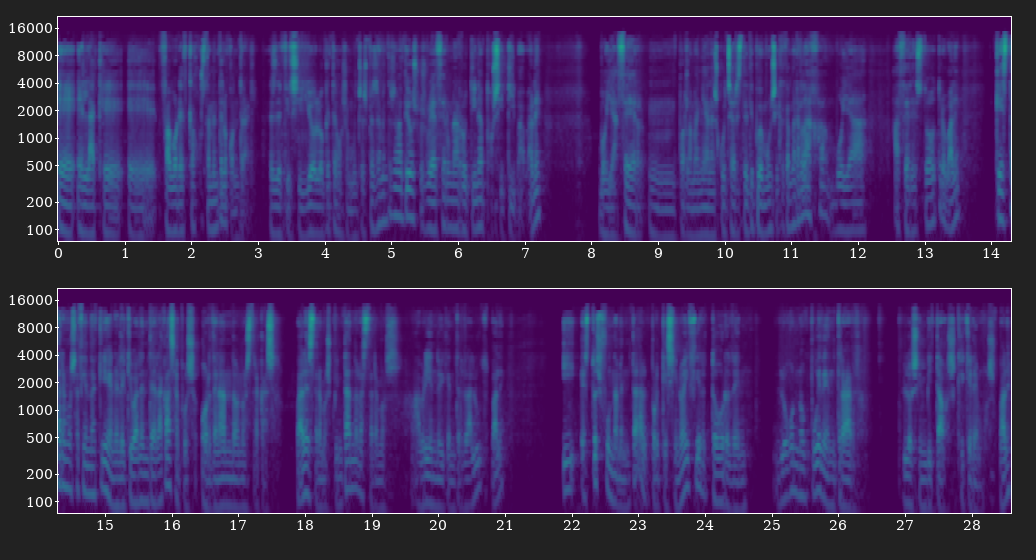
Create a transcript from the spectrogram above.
eh, en la que eh, favorezca justamente lo contrario. Es decir, si yo lo que tengo son muchos pensamientos negativos, pues voy a hacer una rutina positiva, ¿vale? Voy a hacer mm, por la mañana escuchar este tipo de música que me relaja, voy a hacer esto otro, ¿vale? ¿Qué estaremos haciendo aquí en el equivalente de la casa? Pues ordenando nuestra casa, ¿vale? Estaremos pintándola, estaremos abriendo y que entre la luz, ¿vale? Y esto es fundamental, porque si no hay cierto orden, luego no puede entrar los invitados que queremos, ¿vale?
